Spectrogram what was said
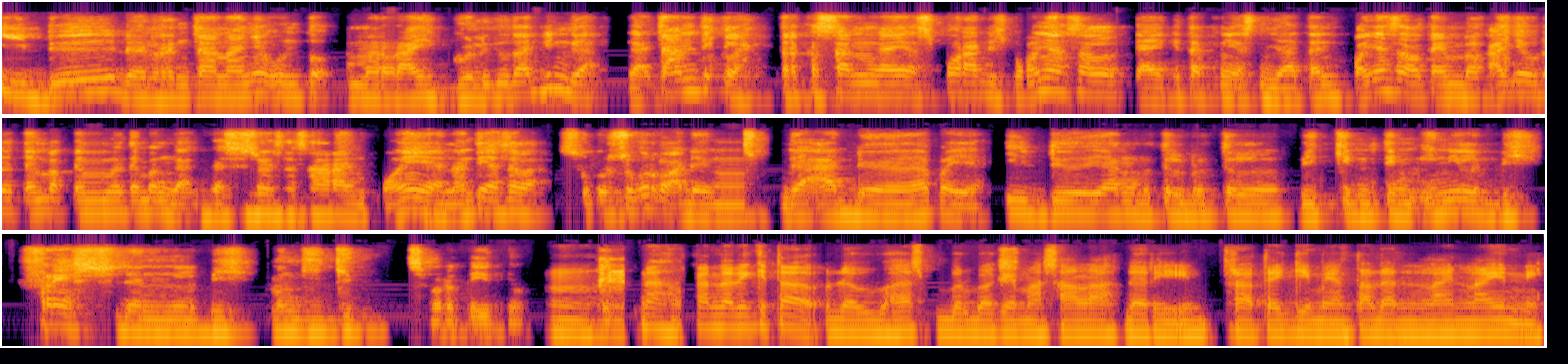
ide dan rencananya untuk meraih gol itu tadi nggak nggak cantik lah terkesan kayak sporadis pokoknya asal kayak kita punya senjata pokoknya asal tembak aja udah tembak tembak tembak nggak nggak sesuai sasaran pokoknya ya nanti asal syukur-syukur kalau ada yang nggak ada apa ya ide yang betul-betul bikin tim ini lebih fresh dan lebih menggigit seperti itu. Hmm. Nah kan tadi kita udah bahas berbagai masalah dari strategi mental dan lain-lain nih.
